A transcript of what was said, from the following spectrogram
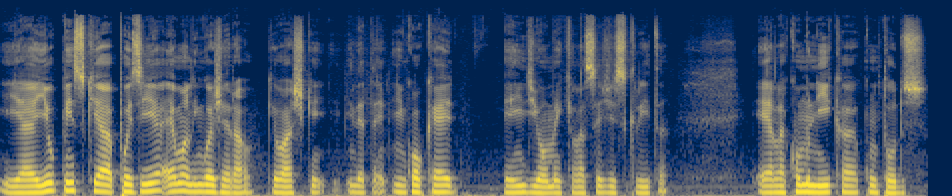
E aí eu penso que a poesia é uma língua geral, que eu acho que tem, em qualquer idioma em que ela seja escrita, ela comunica com todos.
